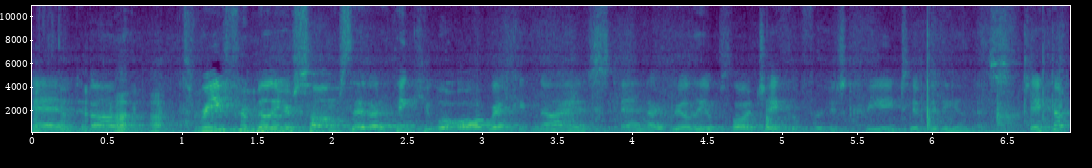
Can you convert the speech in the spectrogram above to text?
And um, three familiar songs that I think you will all recognize, and I really applaud Jacob for his creativity in this. Jacob?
